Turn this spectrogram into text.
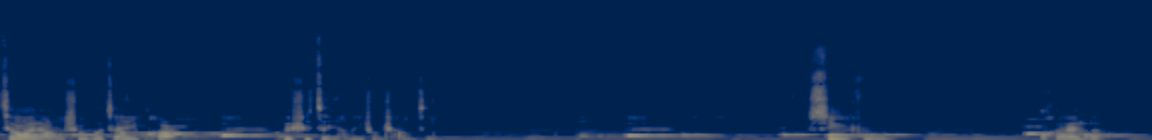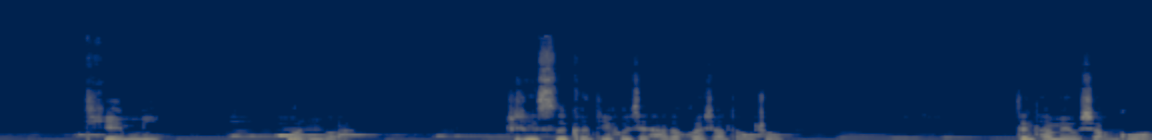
将来两人生活在一块儿会是怎样的一种场景。幸福、快乐、甜蜜、温暖，这些词肯定会在他的幻想当中，但他没有想过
